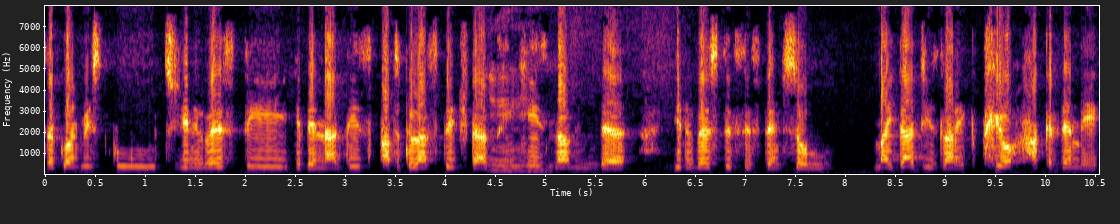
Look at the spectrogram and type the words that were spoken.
secondary school to university, even at this particular stage that Mm. he's now in the university system. So my dad is like pure academic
